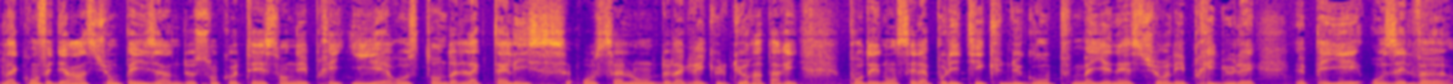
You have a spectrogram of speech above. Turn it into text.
La Confédération paysanne, de son côté, s'en est pris hier au stand Lactalis, au Salon de l'agriculture à Paris, pour dénoncer la politique du groupe mayennais sur les prix du lait payés aux éleveurs.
